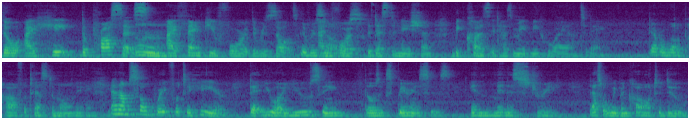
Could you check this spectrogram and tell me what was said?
though I hate the process, Mm. I thank you for the result The and for the destination because it has made me who I am today. Deborah, what a powerful testimony. And I'm so grateful to hear that you are using those experiences in ministry. That's what we've been called to do.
